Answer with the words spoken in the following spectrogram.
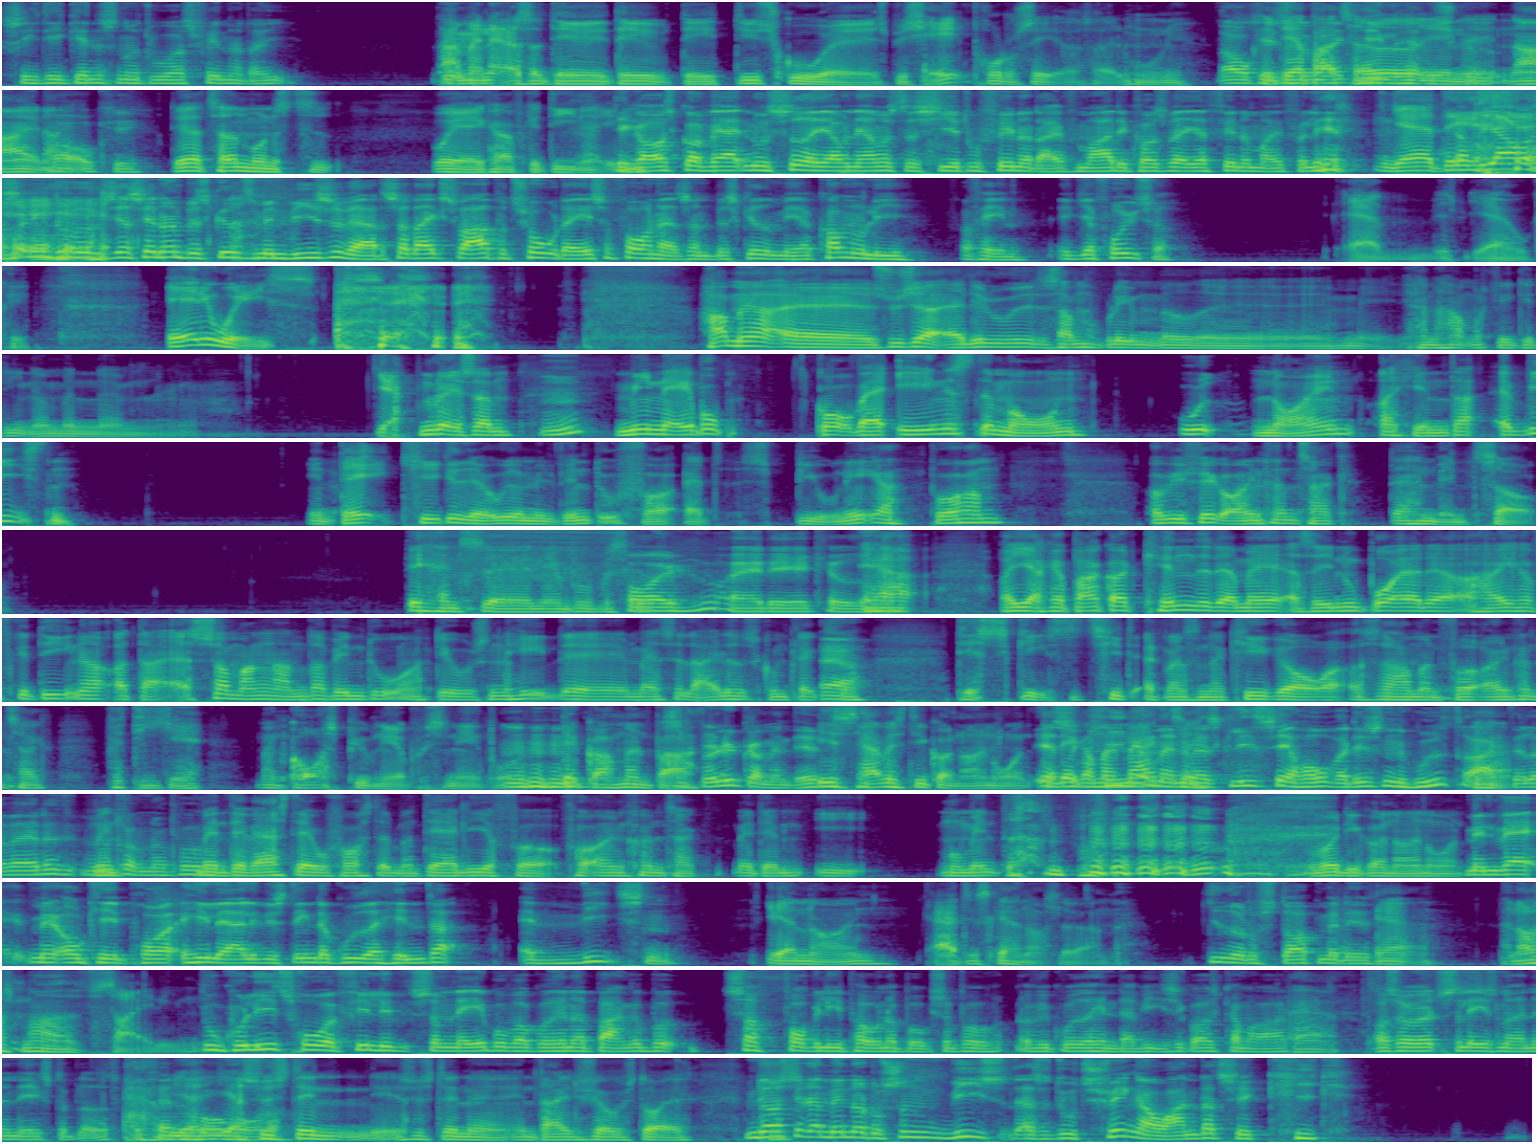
Se, det er igen sådan noget, du også finder dig i. Nej, men altså, det, det, det, de skulle øh, specialproduceres og alt muligt. Okay, så det har det bare taget en... øh, Nej, nej. Nå, okay. Det har taget en måneds tid, hvor jeg ikke har haft gardiner. Det kan også godt være, at nu sidder jeg jo nærmest og siger, at du finder dig for meget. Det kan også være, at jeg finder mig for lidt. Ja, det... Jamen, jeg er også sådan du ved, hvis jeg sender en besked til min visevært, så er der ikke svaret på to dage, så får han altså en besked mere. Kom nu lige, for fanden. Ikke, jeg fryser. Ja, ja, okay. Anyways. Ham her, øh, synes jeg, er lidt ude i det samme problem med, øh, med han har måske gardiner, men øh, ja, nu læser jeg den. Mm. Min nabo går hver eneste morgen ud nøgen og henter avisen. En dag kiggede jeg ud af mit vindue for at spionere på ham, og vi fik øjenkontakt, da han vendte sig om. Det er hans øh, nabobesked. Føj, hvor er det akavet. Ja, og jeg kan bare godt kende det der med, altså nu bor jeg der og har ikke haft gardiner, og der er så mange andre vinduer. Det er jo sådan en helt øh, masse lejlighedskomplekser. Ja. Det er sket så tit, at man sådan har kigget over, og så har man fået øjenkontakt. Fordi ja, man går og spionerer på sin nabo. Mm-hmm. Det gør man bare. Selvfølgelig gør man det. Især hvis de går nøgen rundt. Ja, det så man mærke man, til. man skal lige se, hov, var det sådan en huddragt, ja. Eller hvad er det, vedkommende på? Men det værste, jeg kunne forestille mig, det er lige at få, få øjenkontakt med dem i momentet, hvor, hvor de går nøgen rundt. men, hvad, men okay, prøv helt ærligt, hvis det er en, der går ud og henter avisen, Ja, nøgen. Ja, det skal han også lade være med. gider du stoppe med det? Ja, han er også meget i den. Du kunne lige tro, at Philip som nabo var gået hen og banket på, så får vi lige et par underbukser på, når vi går ud og henter avis, ikke også, kammerat? Ja. Og så, så læser noget andet end ekstrabladet. Fanden jeg, jeg, der? synes, det er en, jeg synes, det er en, øh, en dejlig sjov historie. Men det er også det der med, når du sådan viser, altså du tvinger jo andre til at kigge.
